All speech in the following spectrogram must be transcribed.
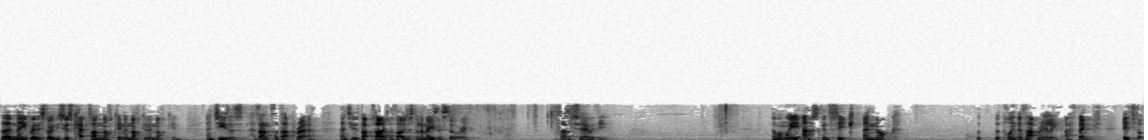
the neighbour in this story who's just kept on knocking and knocking and knocking. And Jesus has answered that prayer. And she was baptized. I thought it was just an amazing story. So I would share with you. And when we ask and seek and knock, the, the point of that really, I think, is for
